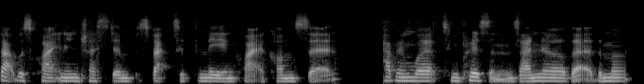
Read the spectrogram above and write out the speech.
that was quite an interesting perspective for me and quite a concern. Having worked in prisons, I know that at the moment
